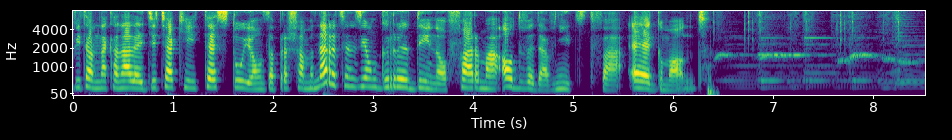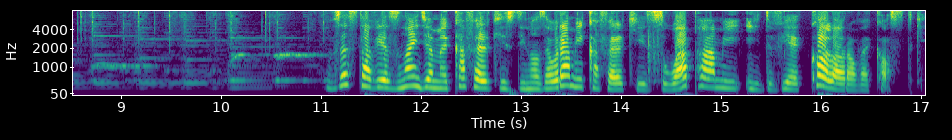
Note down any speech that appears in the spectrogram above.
Witam na kanale Dzieciaki Testują. Zapraszamy na recenzję gry Dino Farma od wydawnictwa Egmont. W zestawie znajdziemy kafelki z dinozaurami, kafelki z łapami i dwie kolorowe kostki.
